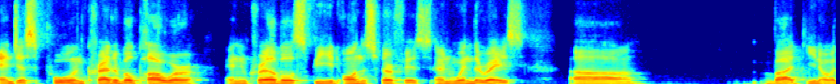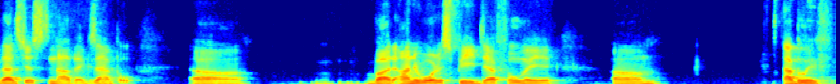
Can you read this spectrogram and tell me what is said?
and just pull incredible power and incredible speed on the surface and win the race. Uh, but you know, that's just another example. Uh, but underwater speed definitely um, I believe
